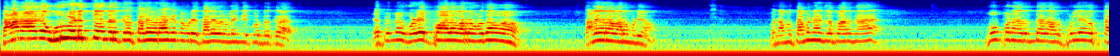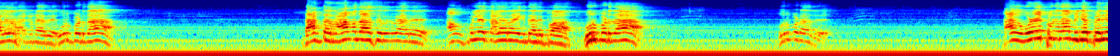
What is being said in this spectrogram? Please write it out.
தானாக உருவெடுத்து வந்திருக்கிற தலைவராக நம்முடைய தலைவர் விளங்கிக் கொண்டிருக்கிறார். எப்பவுமே உழைப்பால வர்றவங்க தான் தலைவரா வர முடியும். இப்ப நம்ம தமிழ்நாட்டில் பாருங்க மூப்பனார் இருந்தார் அவர் புள்ளைய தலைவர் ஆக்கினாரு உருப்படுதா? டாக்டர் ராமதாஸ் இருக்கிறாரு அவங்க புள்ளைய தலைவர் ஆகிட்டாரு இப்ப. உருப்படுதா? உருப்படாது. ஆக உழைப்புக்கு தான் மிகப்பெரிய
